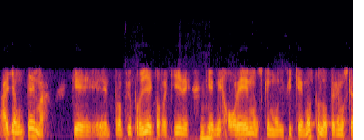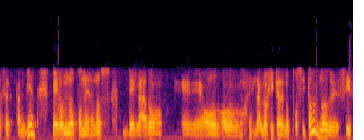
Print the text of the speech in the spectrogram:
haya un tema que el propio proyecto requiere que mejoremos, que modifiquemos, pues lo tenemos que hacer también, pero no ponernos de lado eh, o, en la lógica del opositor, ¿no? De decir,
